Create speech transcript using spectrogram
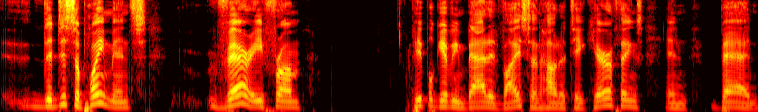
the disappointments vary from people giving bad advice on how to take care of things and bad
